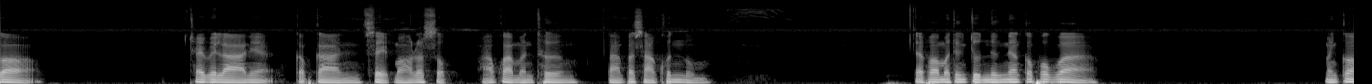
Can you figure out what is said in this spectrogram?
ก็ ใช้เวลาเนี่ยกับการเสพมหรสพ หาความบันเทิงตามภาษาคนหนุ่ม แต่พอมาถึงจุดหนึ่งนะก็พบว่า มันก็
